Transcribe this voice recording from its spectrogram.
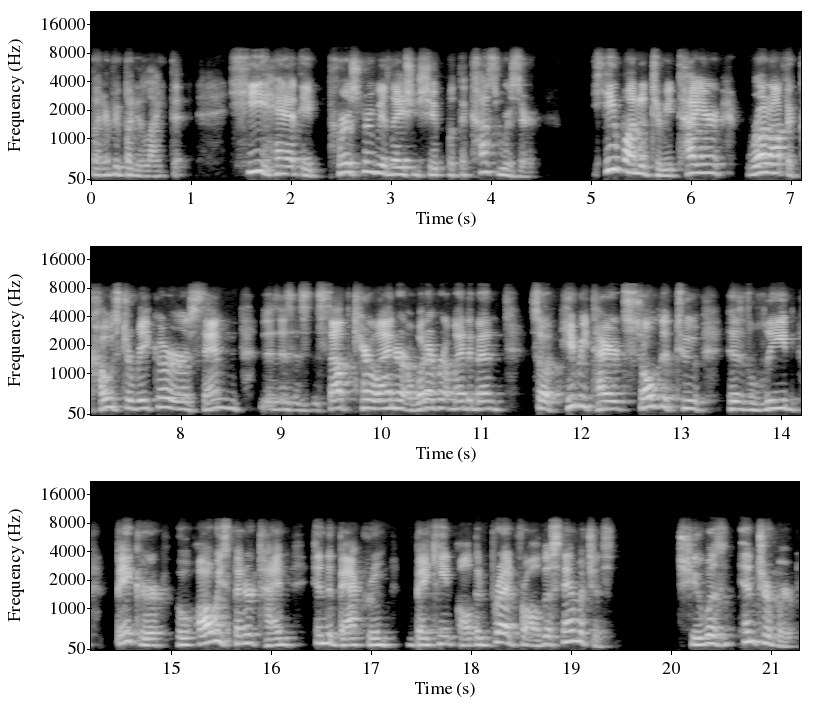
but everybody liked it he had a personal relationship with the customers there. He wanted to retire, run off to Costa Rica or San, South Carolina or whatever it might have been. So he retired, sold it to his lead baker, who always spent her time in the back room baking all the bread for all the sandwiches. She was an introvert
